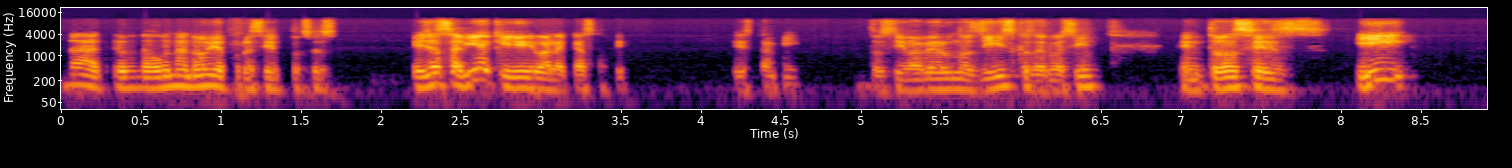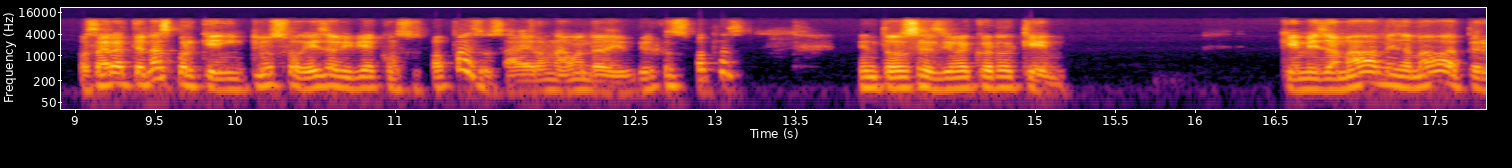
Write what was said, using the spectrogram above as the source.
Una, una, una, novia, por así, entonces, ella sabía que yo iba a la casa de esta amiga. Entonces iba a ver unos discos, algo así. Entonces, y, o sea, era tenaz porque incluso ella vivía con sus papás, o sea, era una onda de vivir con sus papás. Entonces yo me acuerdo que, que me llamaba, me llamaba, pero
